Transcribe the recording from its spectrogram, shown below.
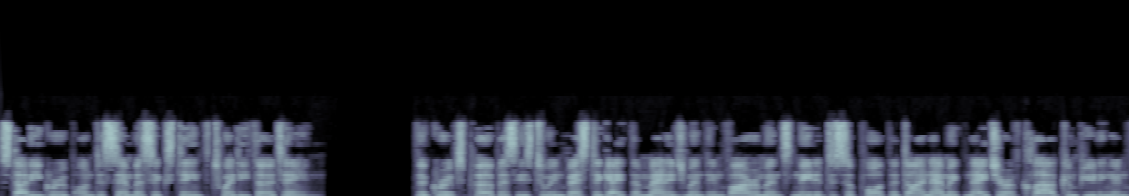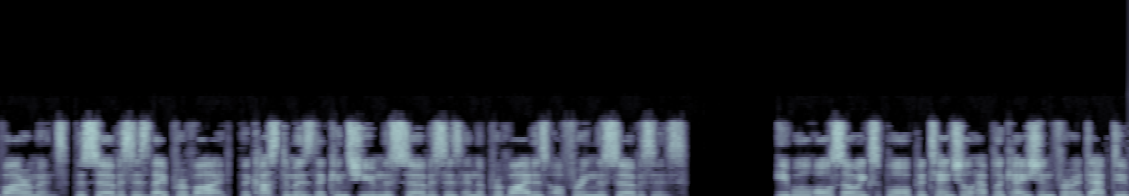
study group on December 16, 2013. The group's purpose is to investigate the management environments needed to support the dynamic nature of cloud computing environments, the services they provide, the customers that consume the services and the providers offering the services. It will also explore potential application for adaptive,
